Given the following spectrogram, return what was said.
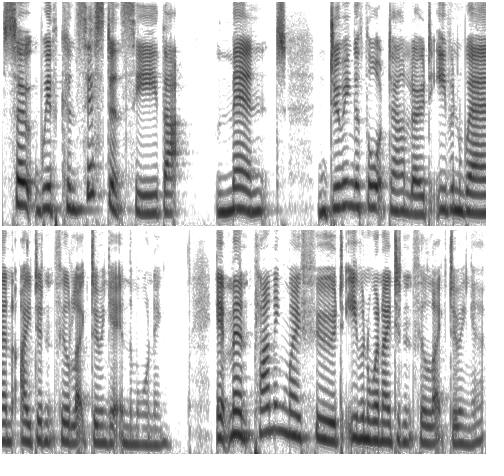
So, with consistency, that meant doing a thought download even when I didn't feel like doing it in the morning. It meant planning my food even when I didn't feel like doing it.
